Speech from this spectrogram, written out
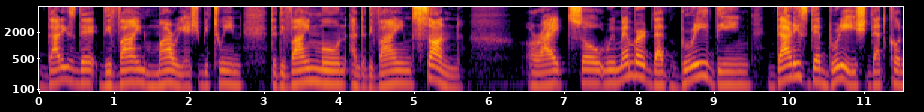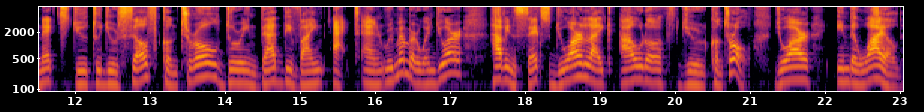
That is the divine marriage between the divine moon and the divine sun. All right. So remember that breathing, that is the bridge that connects you to your self control during that divine act. And remember, when you are having sex, you are like out of your control. You are in the wild.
